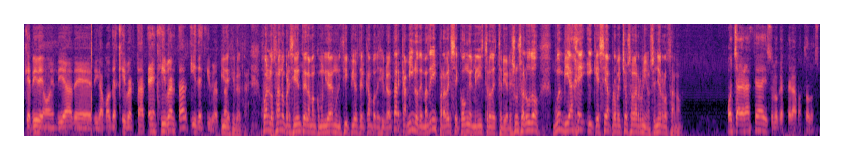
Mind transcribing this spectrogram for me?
que viven hoy en día de, digamos, de Gibraltar, en Gibraltar y de Gibraltar. Y de Gibraltar. Juan Lozano, presidente de la Mancomunidad de Municipios del Campo de Gibraltar, camino de Madrid para verse con el ministro de Exteriores. Un saludo, buen viaje y que sea provechosa la reunión. Señor Lozano. Muchas gracias y eso es lo que esperamos todos.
